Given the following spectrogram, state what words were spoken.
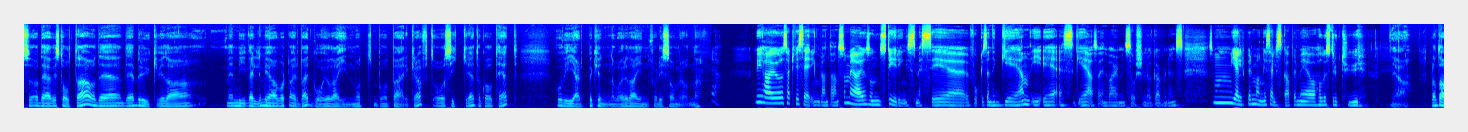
så, og det er vi stolte av, og det, det bruker vi da my, Veldig mye av vårt arbeid går jo da inn mot, mot, bærekraft og sikkerhet og kvalitet, hvor vi hjelper kundene våre da innenfor disse områdene. Vi har jo sertifisering, annet, som er en sånn styringsmessig eh, fokus, denne G-en i ESG, altså Environment, Social og Governance, som hjelper mange selskaper med å holde struktur. Ja, Bl.a.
